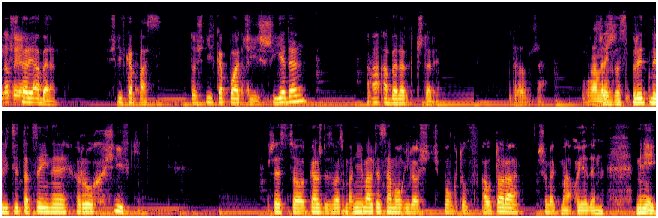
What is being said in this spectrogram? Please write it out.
No to Cztery ja. Abelard. Śliwka pas. To Śliwka płacisz jeden, a Abelard cztery. Dobrze. I sprytny, licytacyjny ruch Śliwki. przez co każdy z Was ma niemal tę samą ilość punktów autora. Szymek ma o jeden mniej.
